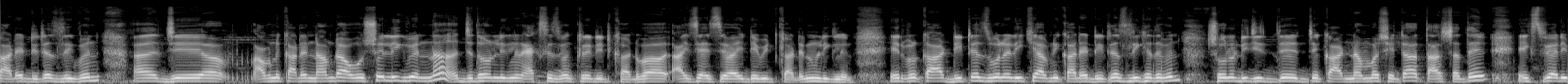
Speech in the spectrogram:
কার্ডের ডিটেলস লিখবেন যে আপনি কার্ডের নামটা অবশ্যই লিখবেন, না? যে ধরুন লিখলেন অ্যাক্সিস ব্যাঙ্ক ক্রেডিট কার্ড বা আইসিআইসিআই ডেবিট কার্ড, এরকম লিখলেন। এরপর কার্ড ডিটেলস বলে লিখে আপনি কার্ডের ডিটেলস লিখে দেবেন। ষোলো ডিজিটের যে কার্ড নাম্বার, সেটা তার সাথে এক্সপায়ারি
